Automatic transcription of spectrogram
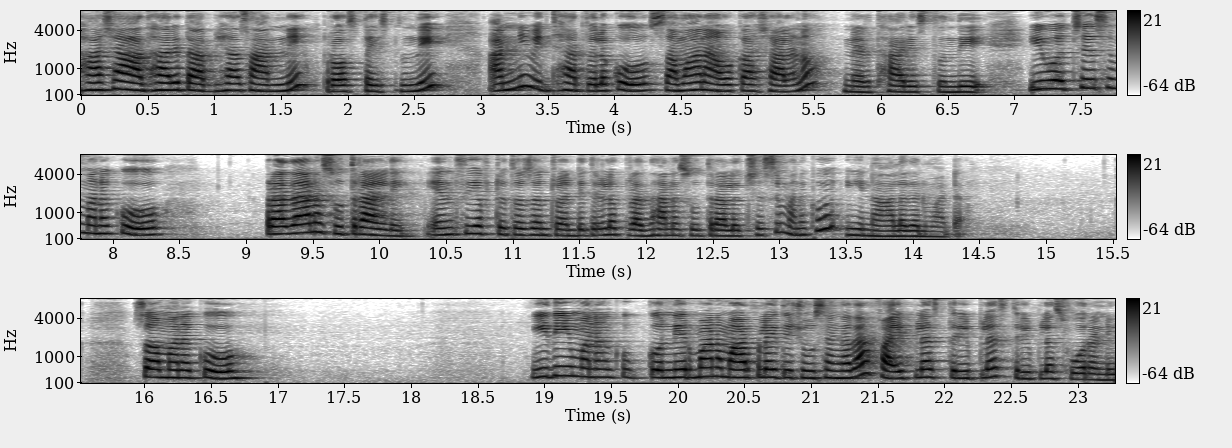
భాష ఆధారిత అభ్యాసాన్ని ప్రోత్సహిస్తుంది. అన్ని విద్యార్థులకు సమాన అవకాశాలను నిర్ధారిస్తుంది. ఇవి వచ్చేసి మనకు ప్రధాన సూత్రాలని ఎన్సిఎఫ్ టూ థౌజండ్ ట్వంటీ త్రీలో ప్రధాన సూత్రాలు వచ్చేసి మనకు ఈ నాలుగు అనమాట సో మనకు ఇది మనకు కొన్ని నిర్మాణ మార్పులు అయితే చూసాం కదా five plus three plus three plus four అండి.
